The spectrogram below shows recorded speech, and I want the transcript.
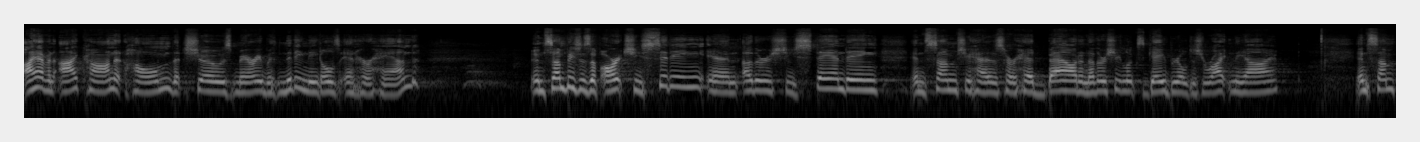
I have an icon at home that shows Mary with knitting needles in her hand. In some pieces of art, she's sitting, in others, she's standing. In some, she has her head bowed, in others, she looks Gabriel just right in the eye. In some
